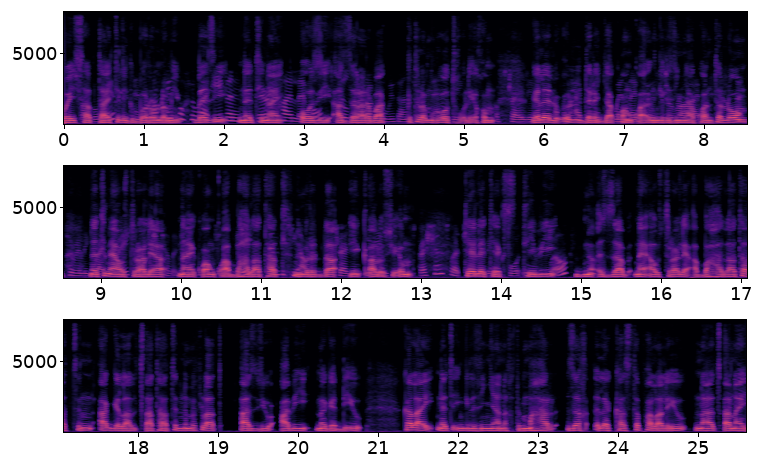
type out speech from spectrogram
ወይ ሳብታይትል ይግበረሎም እዩ በዚ ነቲ ናይ ኦዚ ኣዘራርባ ክትለምድዎ ትኽእሉ ኢኹም ገለ ልዑል ደረጃ ቋንቋ እንግሊዝኛ እኳ እንተለዎም ነቲ ናይ ኣውስትራልያ ናይ ቋንቋ ኣባህላታት ንምርዳእ ይቃለሱ እዮም ቴሌቴክስ ቲቪ ብምዕዛብ ናይ ኣውስትራልያ ኣባህላታትን ኣገላልፃታትን ንምፍላጥ ኣዝዩ ዓቢ መገዲ እዩ። ካልኣይ ነቲ እንግሊዝኛ ንክትመሃር ዘኽእለካ ዝተፈላለዩ ናጻ ናይ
